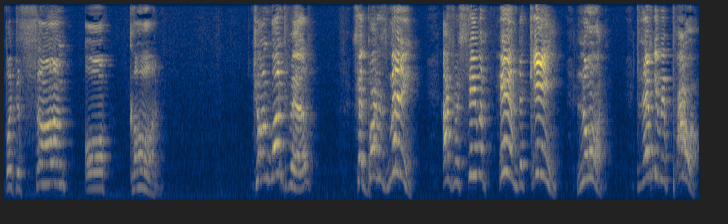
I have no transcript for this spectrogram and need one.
but the Son of God. John 1.12 said, But as many as receiveth him, the King, Lord, to them give you power,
